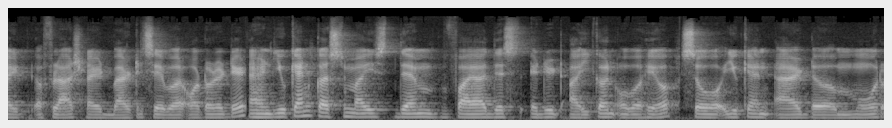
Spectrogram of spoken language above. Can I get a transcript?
like a flashlight battery saver auto rotate and you can customize them via this edit icon over here. So you can add uh, more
